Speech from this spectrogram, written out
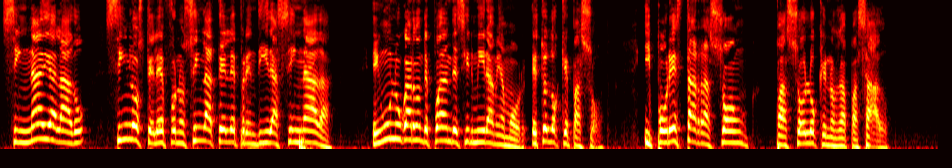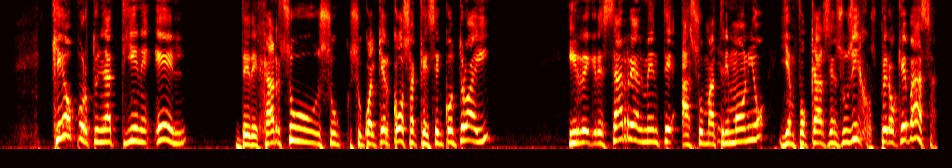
sin nadie al lado, sin los teléfonos, sin la tele prendida, sin nada. En un lugar donde puedan decir, mira, mi amor, esto es lo que pasó. Y por esta razón pasó lo que nos ha pasado. ¿Qué oportunidad tiene él de dejar su, su- su cualquier cosa que se encontró ahí y regresar realmente a su matrimonio y enfocarse en sus hijos? Pero ¿qué pasa?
